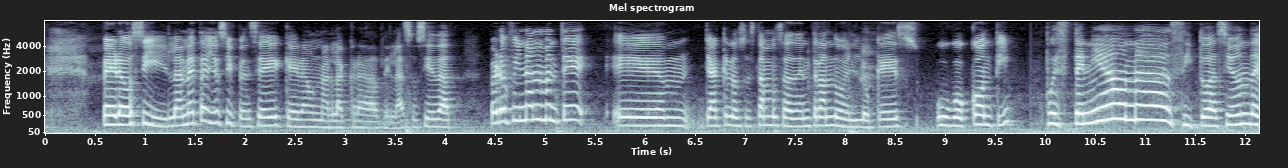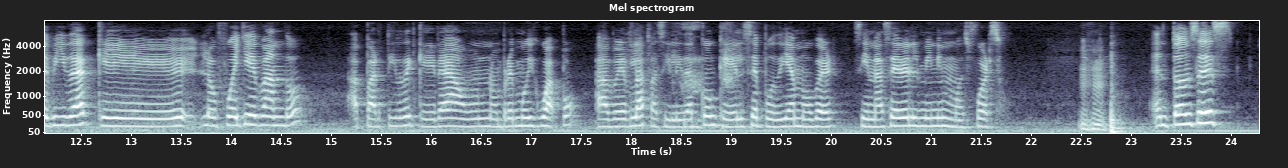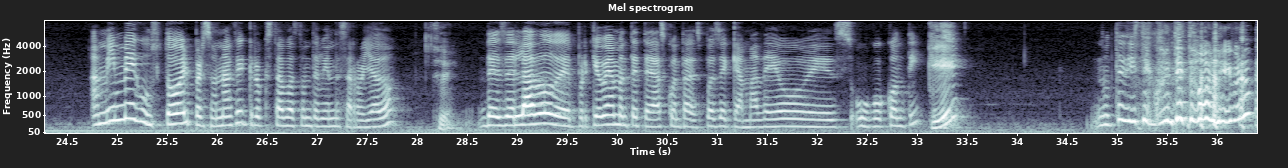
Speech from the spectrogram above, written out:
Pero sí, la neta yo sí pensé que era una lacra de la sociedad. Pero finalmente, eh, ya que nos estamos adentrando en lo que es Hugo Conti, pues tenía una situación de vida que lo fue llevando a partir de que era un hombre muy guapo a ver la facilidad con que él se podía mover sin hacer el mínimo esfuerzo. Entonces, a mí me gustó el personaje, creo que está bastante bien desarrollado. Sí. Desde el lado de, porque obviamente te das cuenta después de que Amadeo es Hugo Conti. ¿Qué? ¿No te diste cuenta de todo el libro?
